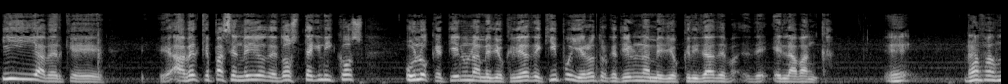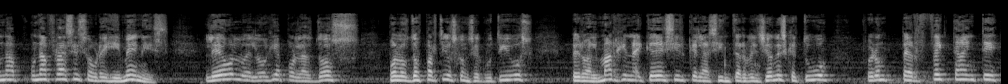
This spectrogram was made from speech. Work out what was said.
y a ver qué, a ver qué pasa en medio de dos técnicos, uno que tiene una mediocridad de equipo y el otro que tiene una mediocridad en la banca. Eh, Rafa, una, una frase sobre Jiménez. Leo lo elogia por las dos por los dos partidos consecutivos, pero al margen hay que decir que las intervenciones que tuvo fueron perfectamente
